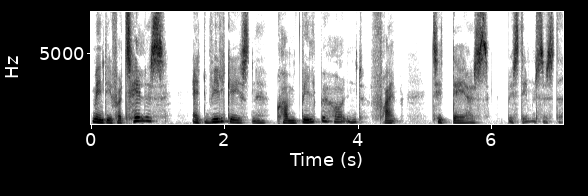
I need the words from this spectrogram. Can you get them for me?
Men det fortælles, at vildgæstene kom velbeholdent frem til deres bestemmelsessted.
